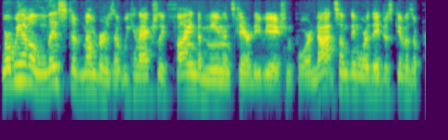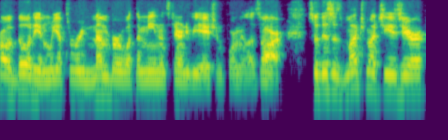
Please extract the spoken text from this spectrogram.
where we have a list of numbers that we can actually find a mean and standard deviation for, not something where they just give us a probability and we have to remember what the mean and standard deviation formulas are. So this is much, much easier.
